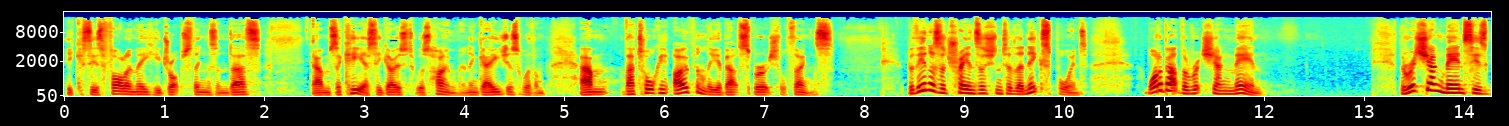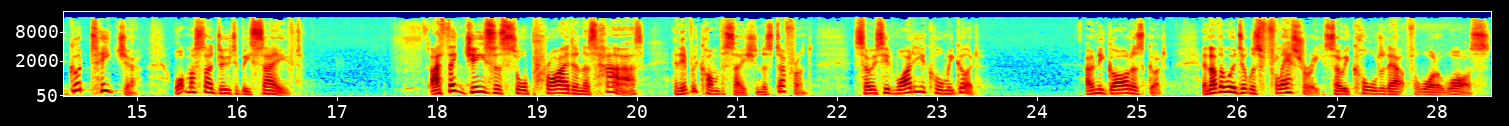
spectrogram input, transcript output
he says, Follow me. He drops things and does. Um, Zacchaeus, he goes to his home and engages with him. Um, they're talking openly about spiritual things. But then, as a transition to the next point, what about the rich young man? The rich young man says, Good teacher, what must I do to be saved? I think Jesus saw pride in his heart, and every conversation is different. So he said, Why do you call me good? Only God is good. In other words, it was flattery, so he called it out for what it was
